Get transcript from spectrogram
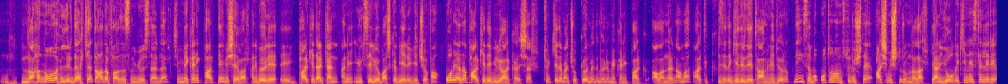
daha ne olabilir derken daha da fazlasını gösterdiler. Şimdi mekanik park diye bir şey var. Hani böyle e, park ederken hani yükseliyor başka bir yere geçiyor falan. Oraya da park edebiliyor arkadaşlar. Türkiye'de ben çok görmedim öyle mekanik park alanlarını ama artık bize de gelir diye tahmin ediyorum. Neyse bu otonom sürüşte aşmış durumdalar. Yani yoldaki nesneleri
